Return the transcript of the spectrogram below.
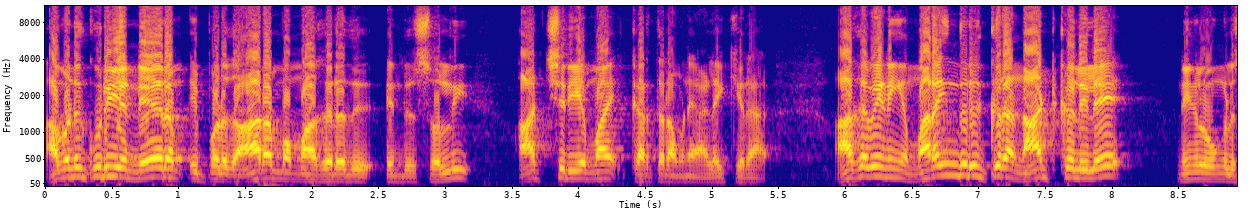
அவனுக்குரிய நேரம் இப்பொழுது ஆரம்பமாகிறது என்று சொல்லி ஆச்சரியமாய் கர்த்தர் அவனை அழைக்கிறார். ஆகவே நீங்க மறைந்திருக்கிற நாட்களிலே நீங்கள் உங்களை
